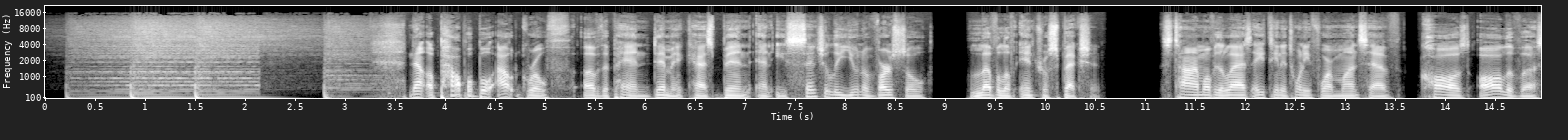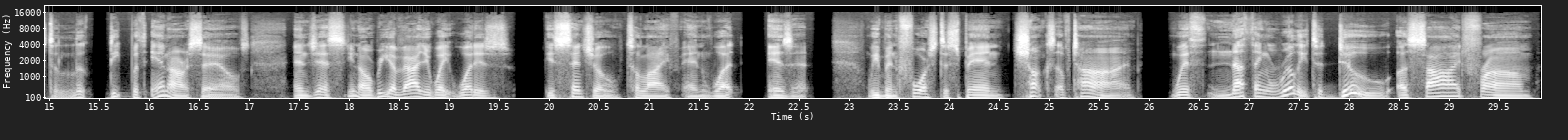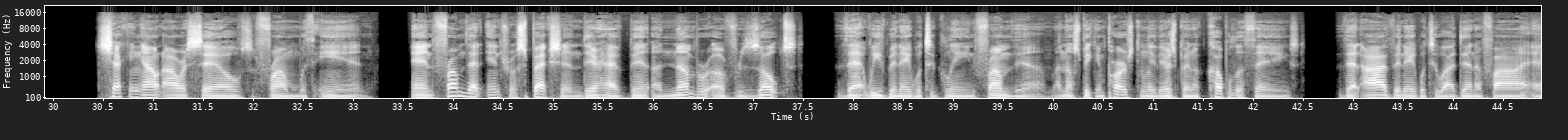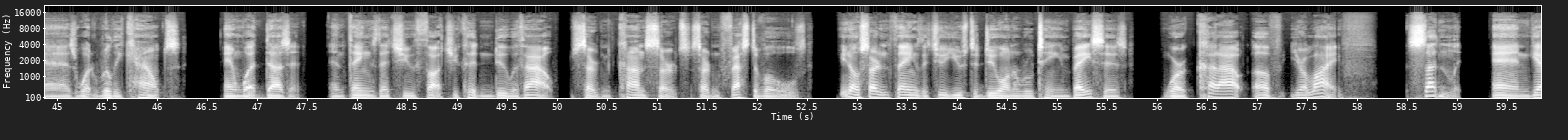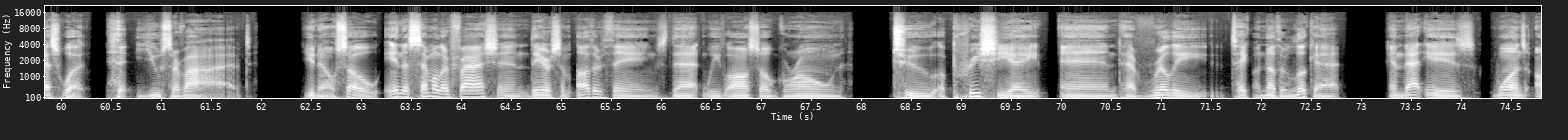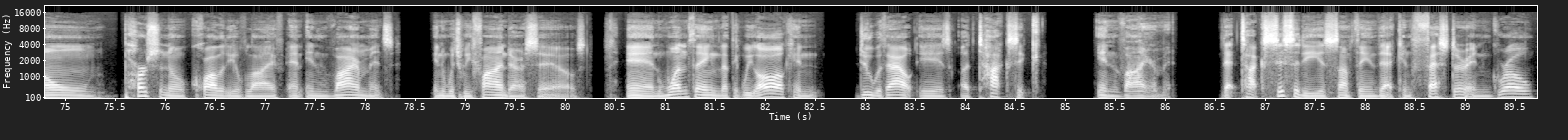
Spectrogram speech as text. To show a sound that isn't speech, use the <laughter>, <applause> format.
Now, a palpable outgrowth of the pandemic has been an essentially universal level of introspection. This time over the last 18 to 24 months have caused all of us to look deep within ourselves and just, you know, reevaluate what is essential to life and what isn't. We've been forced to spend chunks of time with nothing really to do aside from checking out ourselves from within. And from that introspection, there have been a number of results that we've been able to glean from them. I know, speaking personally, there's been a couple of things that I've been able to identify as what really counts and what doesn't, and things that you thought you couldn't do without certain concerts, certain festivals, you know, certain things that you used to do on a routine basis were cut out of your life suddenly. And guess what? <laughs> you survived. You know, so in a similar fashion, there are some other things that we've also grown to appreciate and have really take another look at, and that is one's own personal quality of life and environments in which we find ourselves. And one thing that I think we all can do without is a toxic environment. That toxicity is something that can fester and grow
